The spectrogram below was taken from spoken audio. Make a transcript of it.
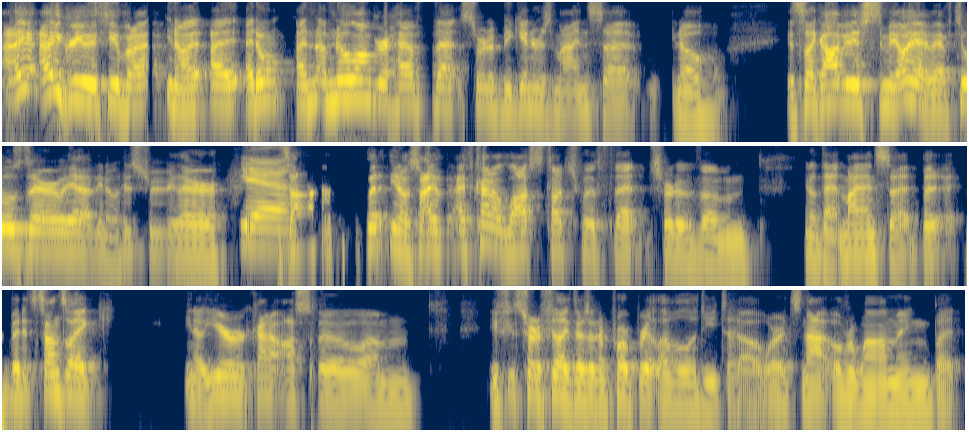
I, agree with you, but I, you know, I, I- don't, I'm, no longer have that sort of beginner's mindset, you know. It's like obvious to me, oh yeah, we have tools there, we have, you know, history there. Yeah. It's on- But, you know, so I've, I've kind of lost touch with that sort of, um, you know, that mindset, but, but it sounds like, you know, you're kind of also, um, if you sort of feel like there's an appropriate level of detail where it's not overwhelming, but,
